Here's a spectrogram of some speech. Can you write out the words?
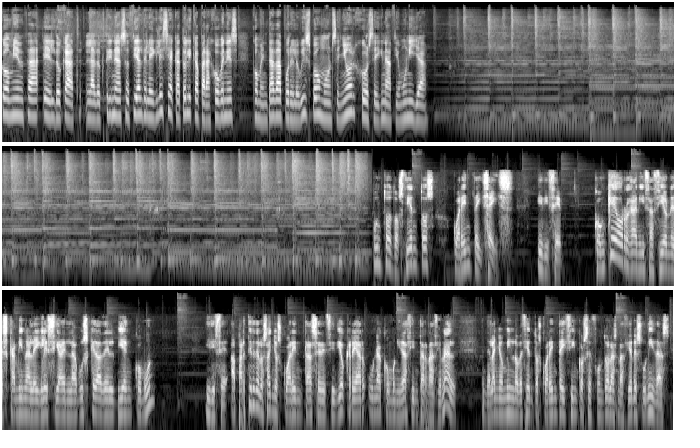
Comienza el DOCAT, la doctrina social de la Iglesia Católica para jóvenes, comentada por el obispo Monseñor José Ignacio Munilla. Punto 246 y dice ¿Con qué organizaciones camina la Iglesia en la búsqueda del bien común? Y dice, a partir de los años 40 se decidió crear una comunidad internacional. En el año 1945 se fundó las Naciones Unidas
